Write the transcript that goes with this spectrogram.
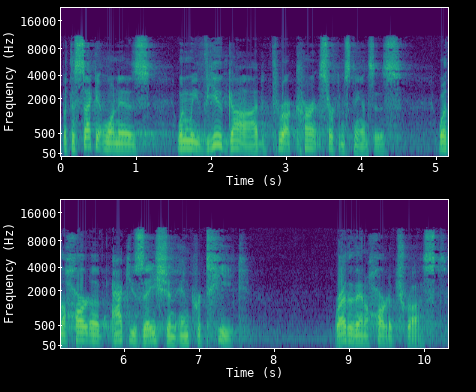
But the second one is when we view God through our current circumstances, with a heart of accusation and critique rather than a heart of trust.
